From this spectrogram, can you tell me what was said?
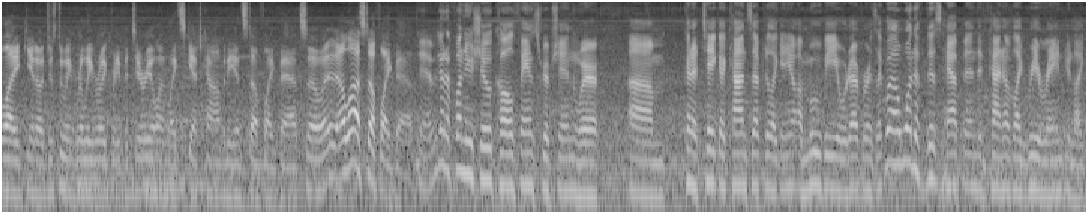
like you know, just doing really really great material and like sketch comedy and stuff like that. So a a lot of stuff like that. Yeah, we got a fun new show called Fanscription where um, kind of take a concept of like you know a movie or whatever. And it's like, well, what if this happened, and kind of like rearrange and like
